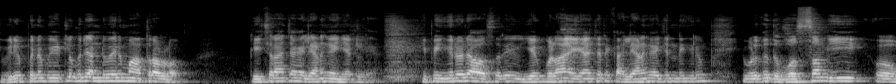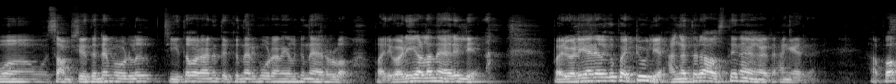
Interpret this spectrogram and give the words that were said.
ഇവർ പിന്നെ വീട്ടിൽ ഇവർ രണ്ടുപേരും മാത്രമേ ഉള്ളൂ? ടീച്ചറാച്ചാൽ കല്യാണം കഴിഞ്ഞിട്ടില്ല. ഇപ്പം ഇങ്ങനെ ഒരു അവസരം ഇവിടെ അയ്യാച്ചാൽ കല്യാണം കഴിച്ചിട്ടുണ്ടെങ്കിലും ഇവൾക്ക് ദിവസം ഈ സംശയത്തിന്റെ മുകളിൽ ചീത്ത വരാനും തെക്കുന്നേരം കൂടാൻ ഇയാൾക്ക് നേരമുള്ളൂ? പരിപാടി ഉള്ള നേരമില്ല. പരിപാടി ഇയാൾക്ക് പറ്റൂല അങ്ങനത്തെ ഒരു അവസ്ഥയാണ് അങ്ങേരെ അങ്ങേരെ. അപ്പോൾ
